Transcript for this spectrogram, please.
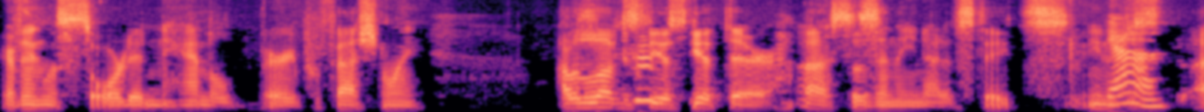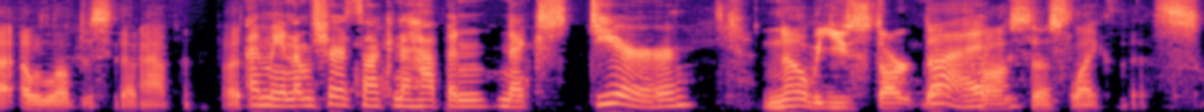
Everything was sorted and handled very professionally. I would love to see hmm. us get there, us as in the United States. You know, Yeah. just- I, I would love to see that happen. But I mean, I'm sure it's not going to happen next year. no, but you start that But- process like this.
